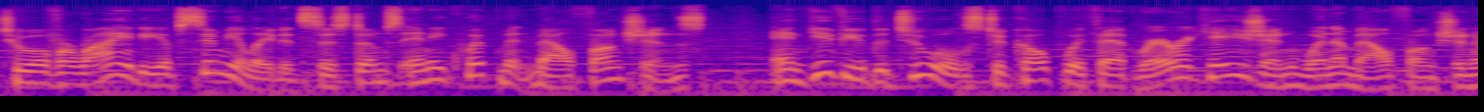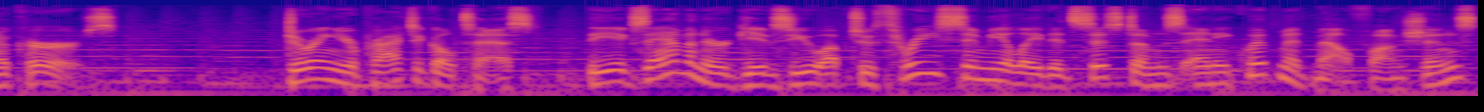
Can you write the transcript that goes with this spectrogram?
to a variety of simulated systems and equipment malfunctions and give you the tools to cope with that rare occasion when a malfunction occurs. During your practical test, the examiner gives you up to three simulated systems and equipment malfunctions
